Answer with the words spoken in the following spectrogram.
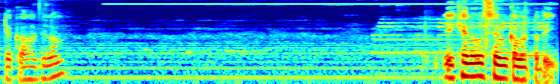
একটা কালার দিলাম। এখানেও সেম কালারটা দিই।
